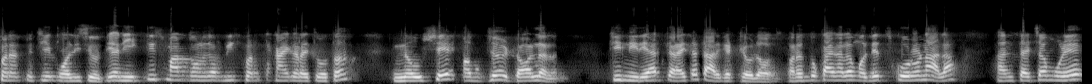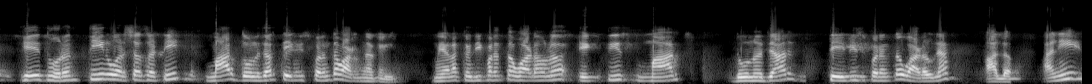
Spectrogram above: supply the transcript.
पर्यंतची एक पॉलिसी होती आणि एकतीस मार्च दोन हजार वीस पर्यंत काय करायचं होतं? नऊशे अब्ज डॉलर ची निर्यात करायचं टार्गेट ठेवलं होतं. परंतु काय झालं? मध्येच कोरोना आला आणि त्याच्यामुळे हे धोरण तीन वर्षासाठी मार्च दोन हजार तेवीस पर्यंत वाढवण्यात आलं. मग याला कधीपर्यंत वाढवलं? एकतीस मार्च दोन हजार तेवीस पर्यंत वाढवण्यात आलं. आणि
